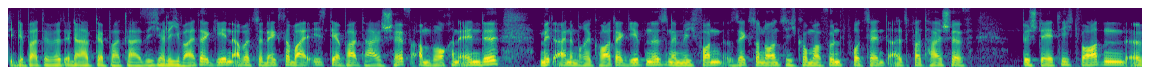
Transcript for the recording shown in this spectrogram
Die Debatte wird innerhalb der Partei sicherlich weitergehen. Aber zunächst einmal ist der Parteichef am Wochenende mit einem Rekordergebnis, nämlich von 96,5 Prozent als Parteichef bestätigt worden. Äh,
